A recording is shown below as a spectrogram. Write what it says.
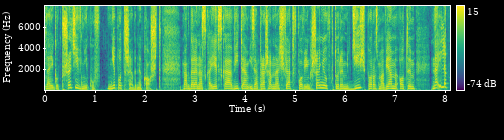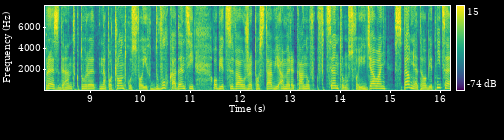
dla jego przeciwników niepotrzebny koszt. Magdalena Skajewska, witam i zapraszam na Świat w Powiększeniu, w którym dziś porozmawiamy o tym, na ile prezydent, który na początku swoich dwóch kadencji obiecywał, że postawi Amerykanów w centrum swoich działań, spełnia te obietnice,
